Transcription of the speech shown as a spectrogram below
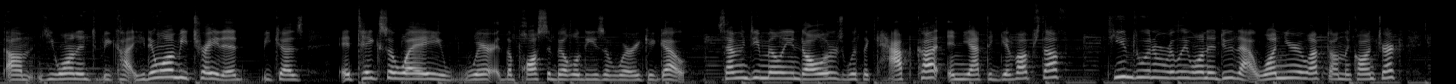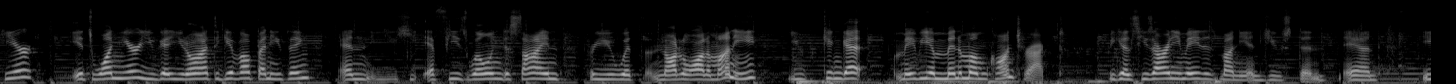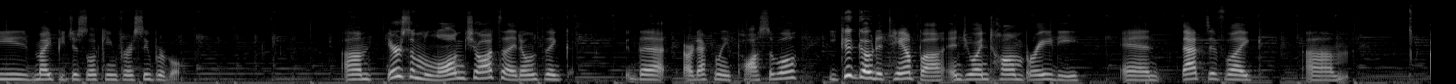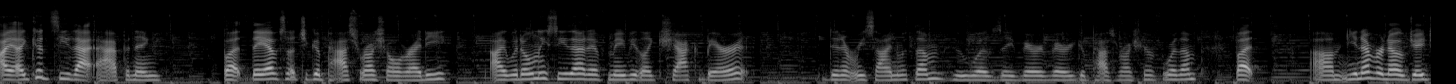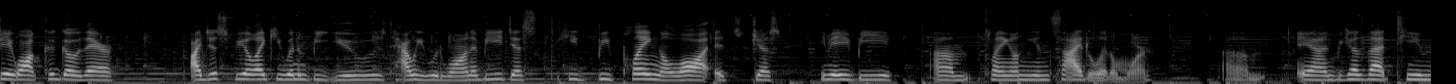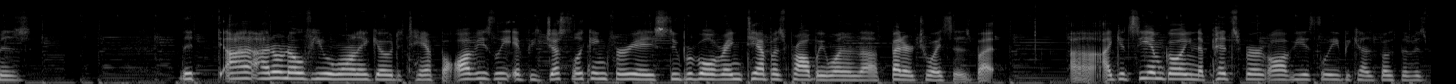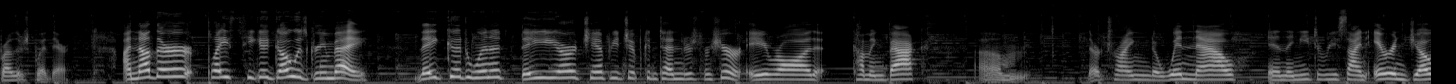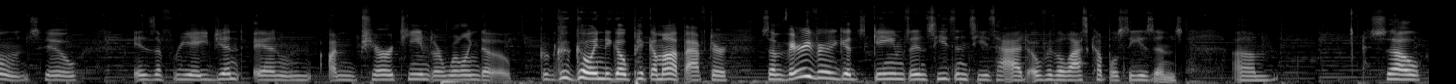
um, he wanted to be cut. He didn't want to be traded because it takes away where the possibilities of where he could go. $70 million with a cap cut and you have to give up stuff. Teams wouldn't really want to do that. One year left on the contract. Here, it's one year. You get you don't have to give up anything, and he, if he's willing to sign for you with not a lot of money, you can get maybe a minimum contract because he's already made his money in Houston, and he might be just looking for a Super Bowl. Um, here's some long shots that I don't think that are definitely possible. You could go to Tampa and join Tom Brady, and that's if like um, I, I could see that happening, but they have such a good pass rush already. I would only see that if maybe like Shaq Barrett didn't resign with them, who was a very very good pass rusher for them. But um, you never know. J.J. Watt could go there. I just feel like he wouldn't be used how he would want to be. Just he'd be playing a lot. It's just he may be um, playing on the inside a little more. Um, and because that team is the I, I don't know if he would want to go to Tampa. Obviously, if he's just looking for a Super Bowl ring, Tampa's probably one of the better choices. But uh, I could see him going to Pittsburgh, obviously, because both of his brothers played there. Another place he could go is Green Bay. They could win it. They are championship contenders for sure. A Rod coming back. Um, they're trying to win now, and they need to re sign Aaron Jones, who is a free agent, and I'm sure teams are willing to going to go pick him up after some very very good games and seasons he's had over the last couple seasons. Um, so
